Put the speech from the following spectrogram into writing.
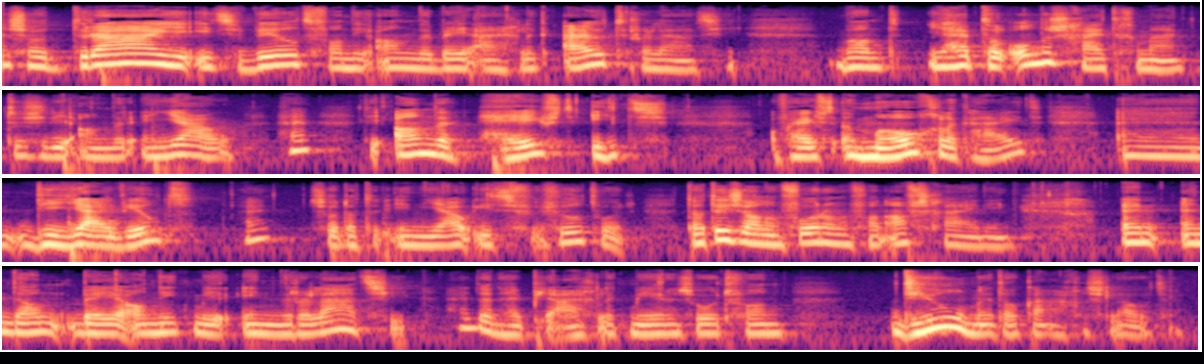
Zodra je iets wilt van die ander, ben je eigenlijk uit relatie. Want je hebt al onderscheid gemaakt tussen die ander en jou. Die ander heeft iets of heeft een mogelijkheid uh, die jij wilt, zodat er in jou iets vervuld wordt. Dat is al een vorm van afscheiding. En, en dan ben je al niet meer in relatie. Dan heb je eigenlijk meer een soort van deal met elkaar gesloten.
